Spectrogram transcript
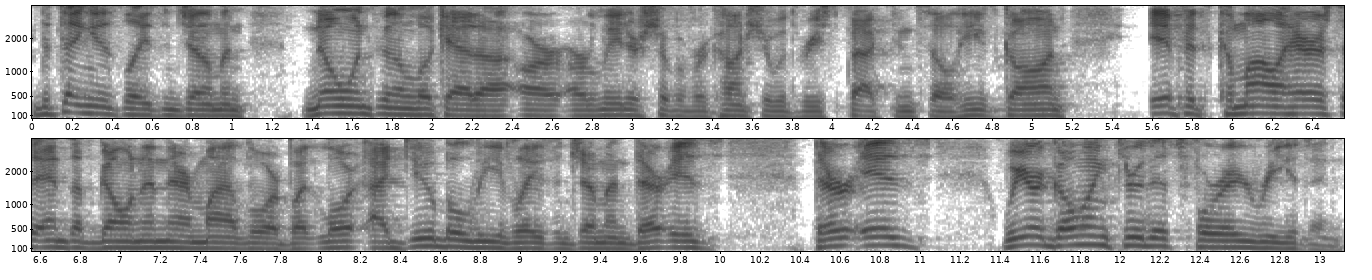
The thing is, ladies and gentlemen, no one's going to look at uh, our, our leadership of our country with respect until he's gone. If it's Kamala Harris that ends up going in there, my lord. But Lord, I do believe, ladies and gentlemen, there is, there is, we are going through this for a reason.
